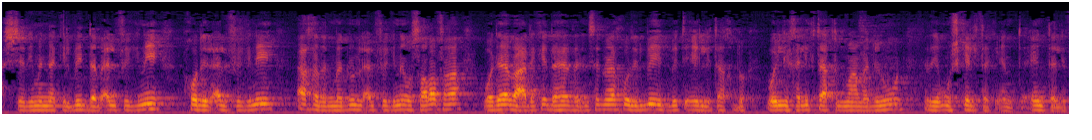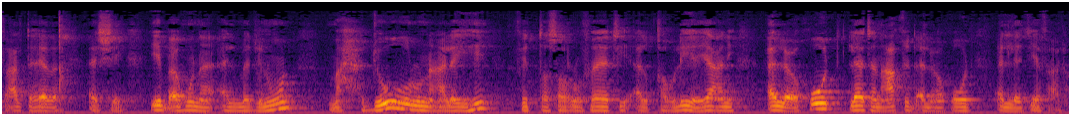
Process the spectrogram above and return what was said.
اشتري منك البيت ده ب 1000 جنيه خد ال 1000 جنيه أخذ المجنون ال 1000 جنيه وصرفها وده بعد كده هذا الإنسان ياخد البيت بيت إيه اللي تاخده؟ وايه اللي يخليك تاخد مع مجنون هذه مشكلتك أنت أنت اللي فعلت هذا الشيء. يبقى هنا المجنون محجور عليه في التصرفات القولية يعني العقود لا تنعقد العقود التي يفعلها.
